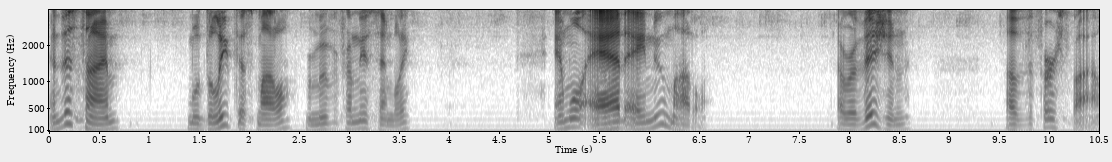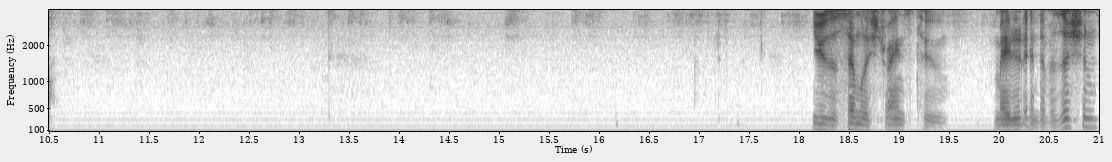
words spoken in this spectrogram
And this time we'll delete this model, remove it from the assembly, and we'll add a new model, a revision of the first file. Use assembly constraints to mate it into position.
